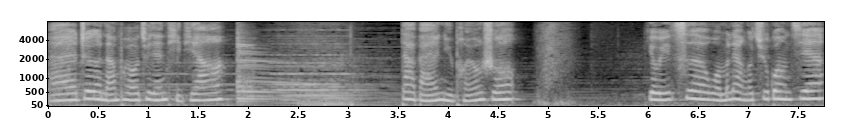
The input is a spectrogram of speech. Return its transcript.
哎，这个男朋友缺点体贴啊。大白女朋友说，有一次我们两个去逛街，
